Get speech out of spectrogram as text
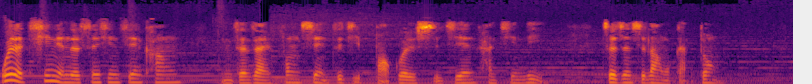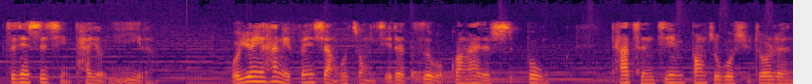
为了青年的身心健康，你正在奉献自己宝贵的时间和精力，这真是让我感动。这件事情太有意义了。我愿意和你分享我总结的自我关爱的十步，它曾经帮助过许多人，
